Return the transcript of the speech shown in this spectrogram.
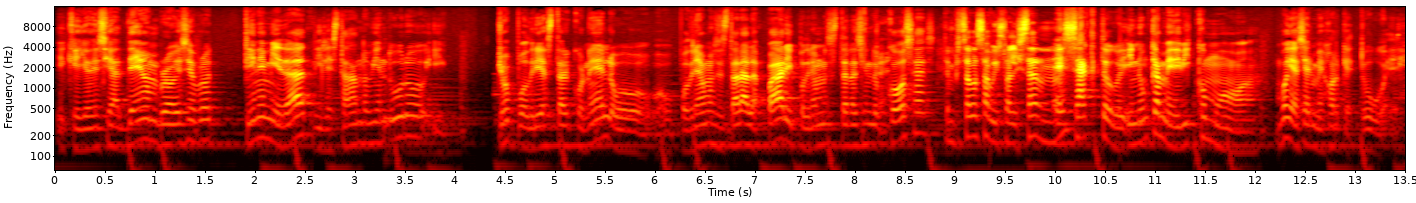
y que yo decía, damn, bro, ese bro tiene mi edad y le está dando bien duro y yo podría estar con él o, o podríamos estar a la par y podríamos estar haciendo cosas. Te empezabas a visualizar, ¿no? Exacto, güey. Y nunca me vi como, voy a ser mejor que tú, güey.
